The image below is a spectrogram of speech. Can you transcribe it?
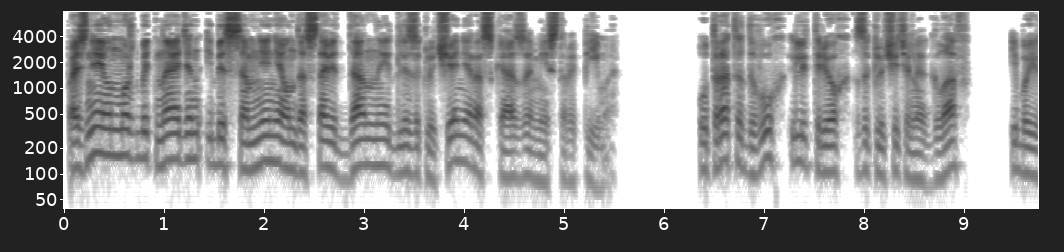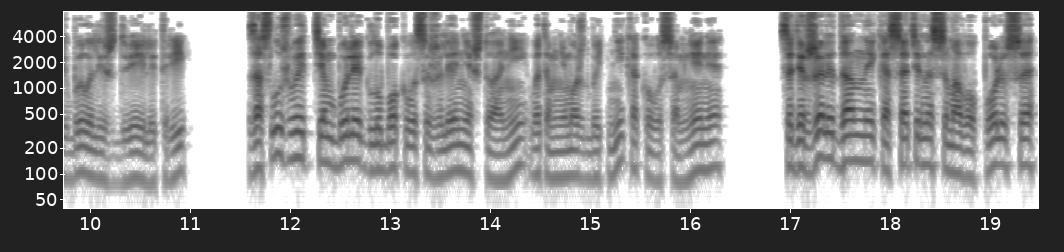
Позднее он может быть найден, и без сомнения он доставит данные для заключения рассказа мистера Пима. Утрата двух или трех заключительных глав, ибо их было лишь две или три, заслуживает тем более глубокого сожаления, что они, в этом не может быть никакого сомнения, содержали данные касательно самого полюса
